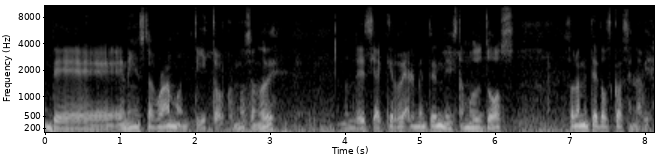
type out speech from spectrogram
de, en Instagram o en TikTok, no sé dónde, donde decía que realmente necesitamos dos, solamente dos cosas en la vida.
